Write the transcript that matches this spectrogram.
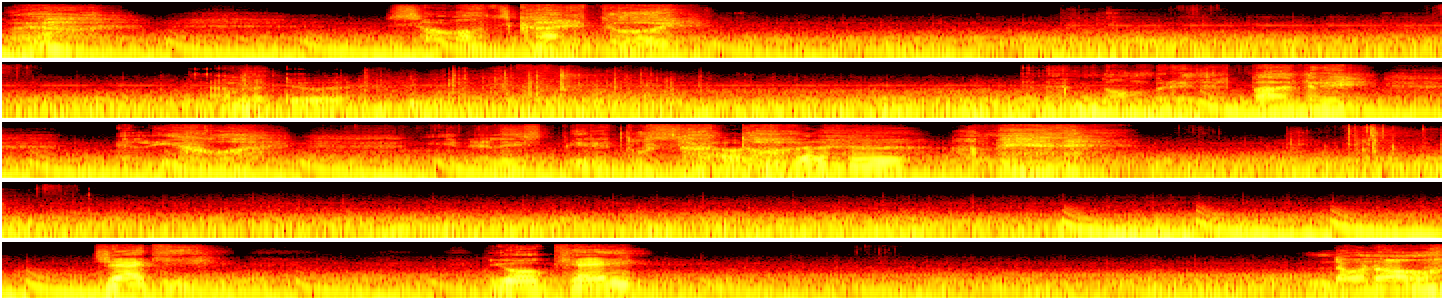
Well, someone's gotta do it. I'm gonna do it. En el nombre del Padre, del Hijo y del Espíritu Oh, Santo. you gotta do it? Amén. Jackie, you okay? No, no.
